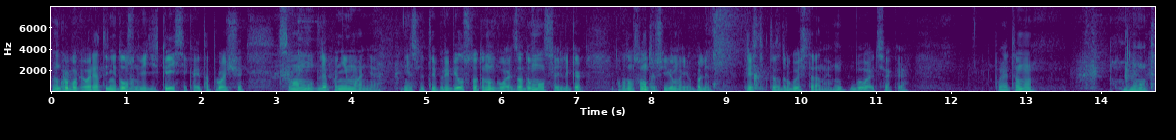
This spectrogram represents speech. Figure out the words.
ну, грубо говоря, ты не должен видеть крестика. Это проще самому для понимания. Если ты прибил что-то, ну, бывает, задумался или как, а потом смотришь, ё-моё, блин, крестик-то с другой стороны. Ну, бывает всякое. Поэтому, вот,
